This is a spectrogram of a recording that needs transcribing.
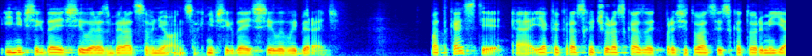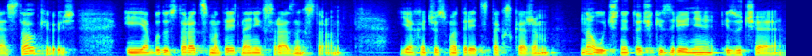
И не всегда есть силы разбираться в нюансах, не всегда есть силы выбирать подкасте э, я как раз хочу рассказывать про ситуации, с которыми я сталкиваюсь, и я буду стараться смотреть на них с разных сторон. Я хочу смотреть, так скажем, научной точки зрения, изучая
